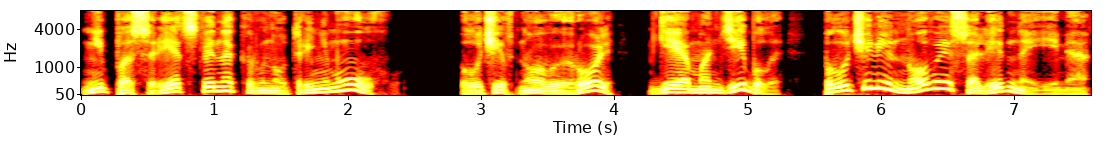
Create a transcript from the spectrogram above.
непосредственно к внутреннему уху. Получив новую роль, геомандибулы получили новое солидное имя.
